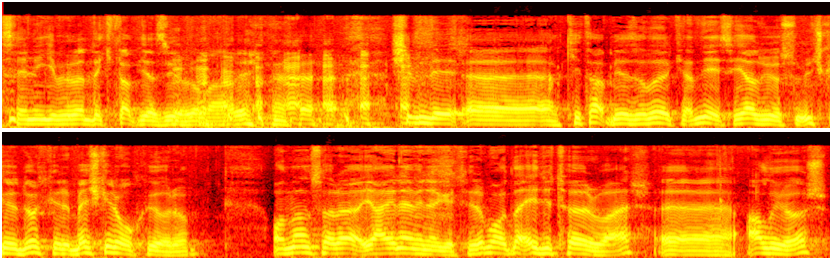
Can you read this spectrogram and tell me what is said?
senin gibi ben de kitap yazıyorum abi. Şimdi e, kitap yazılırken neyse yazıyorsun. Üç kere, dört kere, beş kere okuyorum. Ondan sonra yayın evine götürüyorum. Orada editör var. E, alıyor.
